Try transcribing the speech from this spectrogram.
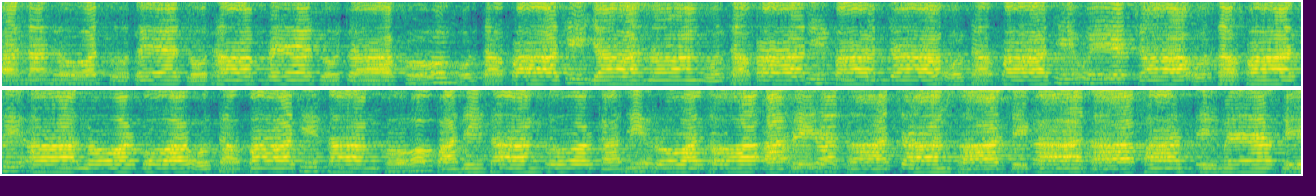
อนันโนสุเตสุธรรมเมสุจักขุงอุทปาทิยานังอุทปาทิปัญญาอุทปาทิเวชชาอุทปาทิอาโลโกอุทปาทิตังโคปานิทังตัวขานิโรธอริยสัจจังสัจจิกาตาพันติเมภิ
